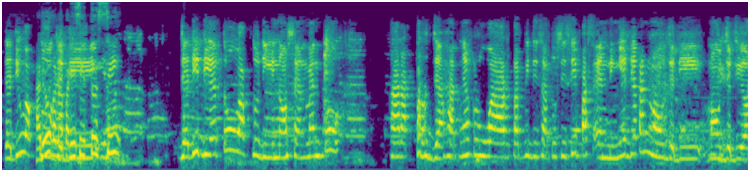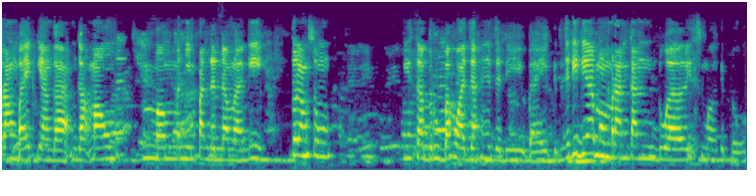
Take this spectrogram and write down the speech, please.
Jadi waktu Aduh, kenapa jadi, di situ sih? Jadi dia tuh waktu di Innocent Man tuh karakter jahatnya keluar tapi di satu sisi pas endingnya dia kan mau jadi mau jadi orang baik yang nggak nggak mau menyimpan dendam lagi itu langsung bisa berubah wajahnya jadi baik gitu. Jadi dia memerankan dualisme gitu.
